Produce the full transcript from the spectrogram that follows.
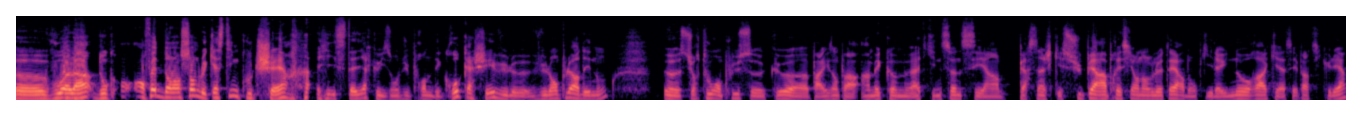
Euh, voilà, donc en, fait dans l'ensemble le casting coûte cher, c'est-à-dire qu'ils ont dû prendre des gros cachets vu, le, vu l'ampleur des noms, euh, surtout en plus que par exemple un mec comme Atkinson c'est un personnage qui est super apprécié en Angleterre, donc il a une aura qui est assez particulière,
